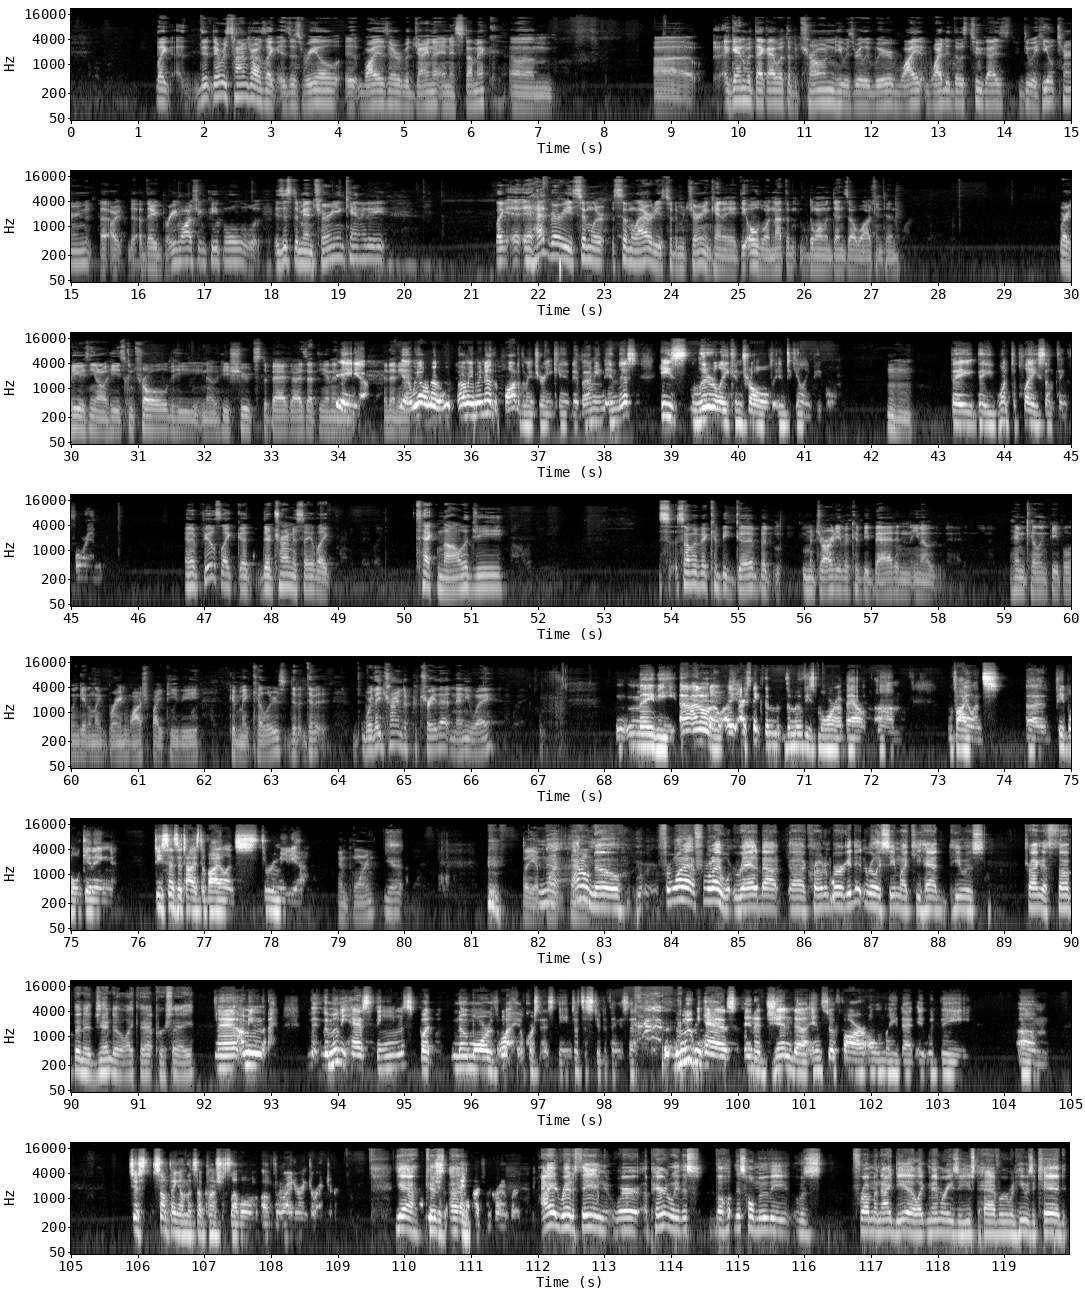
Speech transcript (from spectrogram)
Like th- there was times where I was like, "Is this real? I- Why is there a vagina in his stomach?" Um. Uh, again with that guy with the patron, he was really weird. Why? Why did those two guys do a heel turn? Uh, are, are they brainwashing people? Is this the Manchurian Candidate? Like it, it had very similar similarities to the Manchurian Candidate, the old one, not the the one with Denzel Washington, where he's you know he's controlled. He you know he shoots the bad guys at the end, and Yeah, then, yeah, and then yeah. We all know. I mean, we know the plot of the Manchurian Candidate, but I mean, in this, he's literally controlled into killing people. Mhm. They they want to play something for him. and it feels like uh, they're trying to say like technology. S- some of it could be good, but majority of it could be bad, and you know, him killing people and getting like brainwashed by TV could make killers. Did it? Did it? Were they trying to portray that in any way? maybe I I don't know. I, I think the the movie's more about um, violence, uh, people getting desensitized to violence through media. And porn. Yeah. Like, yeah, No, porn, I don't is- know. From what I from what I w- read about uh, Cronenberg, it didn't really seem like he had he was trying to thump an agenda like that per se. And I mean, the, the movie has themes, but no more. Well, of course, it has themes. That's a stupid thing to say. the, movie has an agenda insofar only that it would be um, just something on the subconscious level of the writer and director. Yeah, because uh, same person, Cronenberg. I had read a thing where apparently this the this whole movie was from an idea like memories he used to have where when he was a kid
